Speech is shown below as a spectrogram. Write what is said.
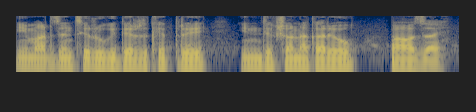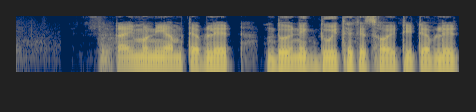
ইমার্জেন্সি রোগীদের ক্ষেত্রে ইনজেকশন আকারেও পাওয়া যায়। টাইমোনিয়াম ট্যাবলেট দৈনিক দুই থেকে ছয়টি ট্যাবলেট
